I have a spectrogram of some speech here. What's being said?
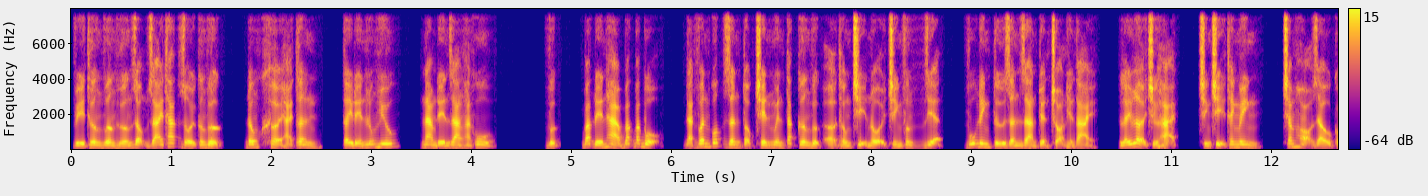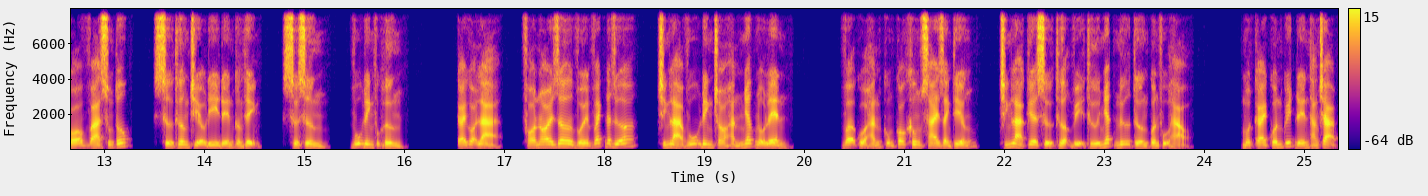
vì thương vương hướng rộng rãi thác rồi cương vực, đông khởi hải tân, tây đến lũng hữu, nam đến giang hà khu. Vực, bắc đến hà bắc bắc bộ, đặt vân quốc dân tộc trên nguyên tắc cương vực ở thống trị nội chính phương diện, vũ đinh từ dân gian tuyển chọn hiện tại, lấy lợi trừ hại, chính trị thanh minh chăm họ giàu có và sung túc sử thương triều đi đến cường thịnh, sử sưng, vũ đinh phục hưng. Cái gọi là, phó nói dơ với vách đất giữa, chính là vũ đinh cho hắn nhấc nổ lên. Vợ của hắn cũng có không sai danh tiếng, chính là kia sử thượng vị thứ nhất nữ tướng quân phụ hảo. Một cái quân quyết đến tháng chạp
